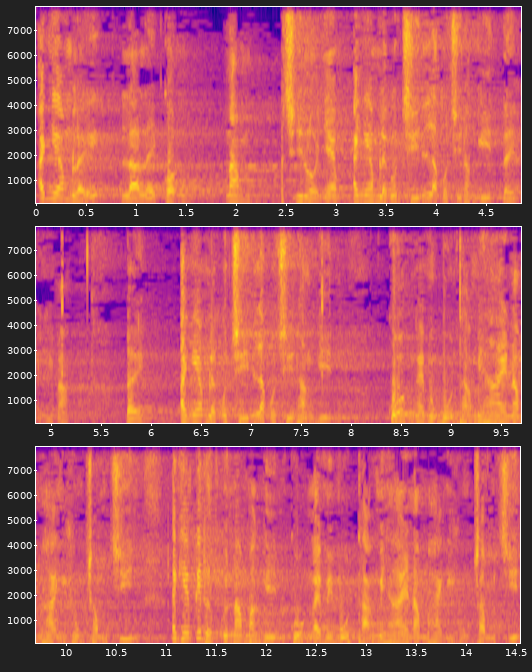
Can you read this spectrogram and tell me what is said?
Anh em lấy là lấy con 5 à, xin lỗi anh em anh em lấy con 9 là con 9 hàng nghìn. Đây, anh em nhá. Đây, anh em lấy con 9 là con 9 hàng nghìn của ngày 4 tháng 12 năm 2009 Anh em kết hợp với năm hàng nghìn của ngày 11 tháng 12 năm 2009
